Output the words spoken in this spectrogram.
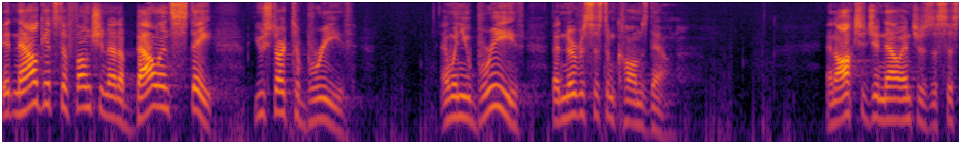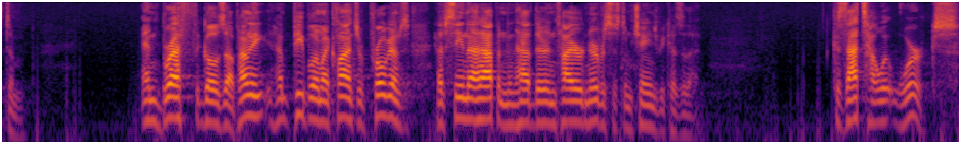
it now gets to function at a balanced state. You start to breathe. And when you breathe, that nervous system calms down. And oxygen now enters the system and breath goes up. How many people in my clients or programs have seen that happen and have their entire nervous system change because of that? Because that's how it works.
